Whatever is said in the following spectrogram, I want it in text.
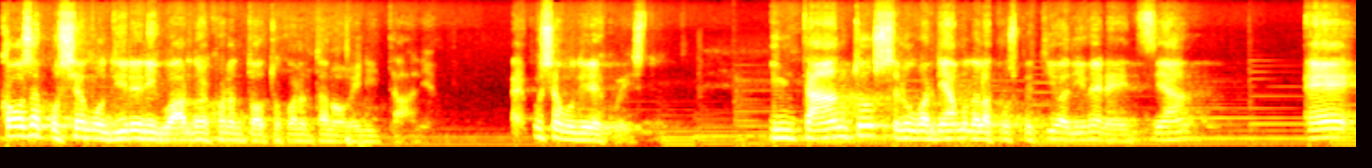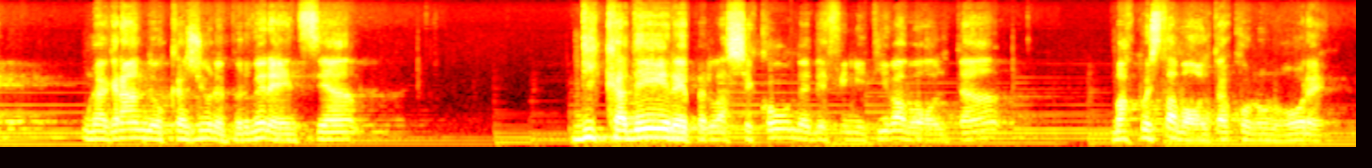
cosa possiamo dire riguardo al 48-49 in Italia? Eh, possiamo dire questo. Intanto, se lo guardiamo dalla prospettiva di Venezia, è una grande occasione per Venezia di cadere per la seconda e definitiva volta, ma questa volta con onore,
